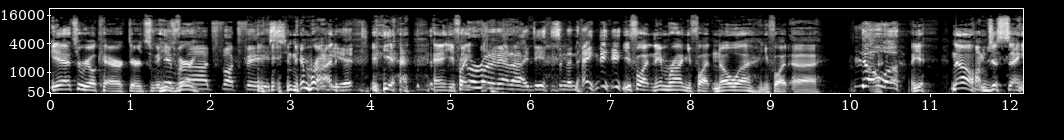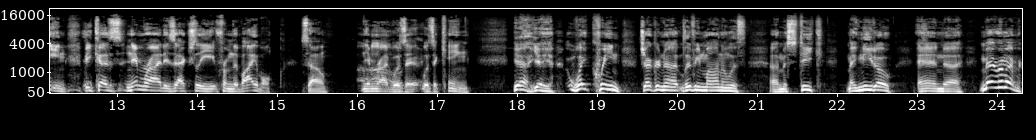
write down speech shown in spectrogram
Yeah, it's a real character. It's, he's Nimrod, fuckface, Nimrod. idiot. Yeah, and you They fight. were running out of ideas in the 90s. You fought Nimrod, and you fought Noah, and you fought. uh Noah. Yeah, no, I'm just saying because Nimrod is actually from the Bible. So Nimrod was a was a king. Yeah, yeah, yeah. White Queen, Juggernaut, Living Monolith, uh, Mystique, Magneto, and uh, remember,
